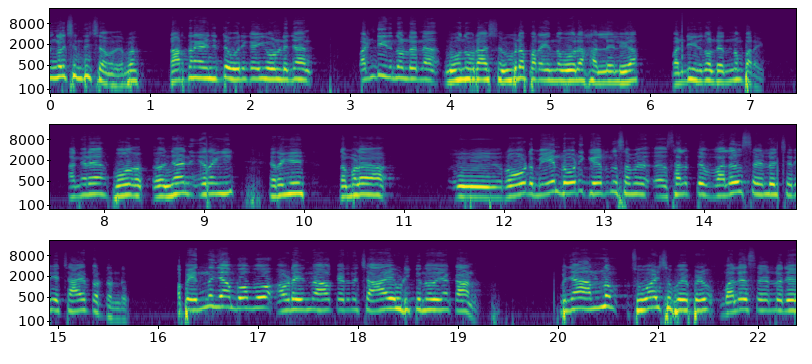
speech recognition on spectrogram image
നിങ്ങൾ ചിന്തിച്ചാൽ മതി. അപ്പൊ പ്രാർത്ഥന കഴിഞ്ഞിട്ട് ഒരു കൈ കൊണ്ട് ഞാൻ വണ്ടി ഇരുന്നുകൊണ്ട് തന്നെ മൂന്ന് പ്രാവശ്യം ഇവിടെ പറയുന്ന പോലെ ഹല്ലലുക വണ്ടി ഇരുന്നുകൊണ്ട് എന്നും പറയും. അങ്ങനെ ഞാൻ ഇറങ്ങി ഇറങ്ങി നമ്മൾ ഈ റോഡ് മെയിൻ റോഡിൽ കയറുന്ന സമയ സ്ഥലത്ത് വലത് സൈഡിൽ ഒരു ചെറിയ ചായത്തൊട്ടുണ്ട്. അപ്പൊ എന്ന് ഞാൻ പോകുമ്പോൾ അവിടെ ഇന്ന് ആൾക്കാർ ഇന്ന് ചായ കുടിക്കുന്നത് ഞാൻ കാണും. അപ്പൊ ഞാൻ അന്നും ചൊവ്വാഴ്ച പോയപ്പോഴും വലത് സൈഡിലൊരു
